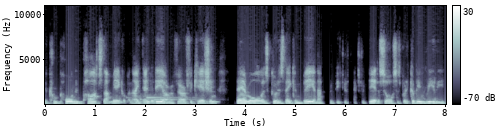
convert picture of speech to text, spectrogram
the component parts that make up an identity or a verification, they're all as good as they can be. And that could be just extra data sources, but it could be really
